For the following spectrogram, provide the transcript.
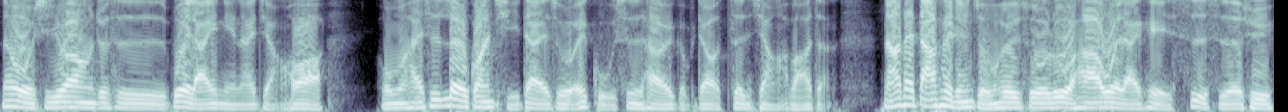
那我希望就是未来一年来讲的话。我们还是乐观期待说，诶，股市它有一个比较正向的发展，然后再搭配联总会说，如果它未来可以适时的去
